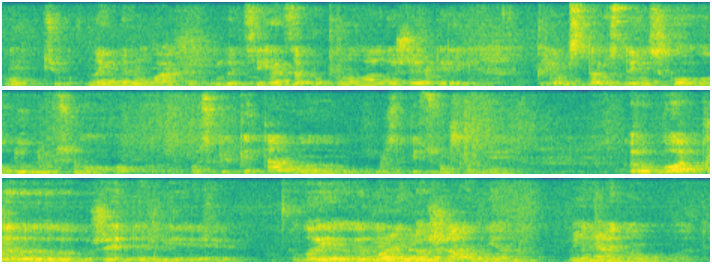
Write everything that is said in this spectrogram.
пунктів найменувати вулиці, як запропонували жителі, крім старостинського Дубівського округу, оскільки там е, за підсумками робот е, жителі виявили небажання найменовувати.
